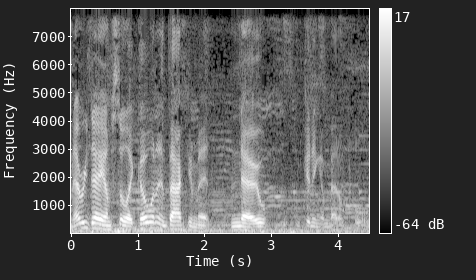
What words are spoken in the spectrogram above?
And every day I'm still like, go in and vacuum it. No, I'm getting a metal pool.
